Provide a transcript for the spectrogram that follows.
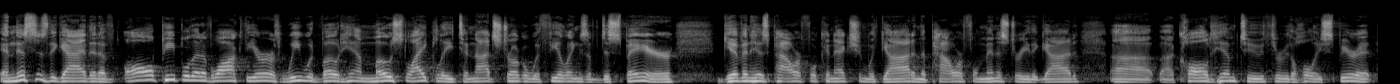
And this is the guy that, of all people that have walked the earth, we would vote him most likely to not struggle with feelings of despair, given his powerful connection with God and the powerful ministry that God uh, uh, called him to through the Holy Spirit.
